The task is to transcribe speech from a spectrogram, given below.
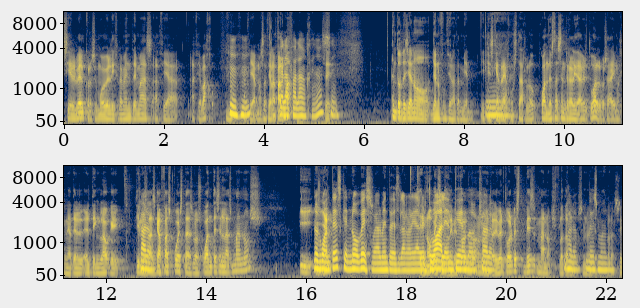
si el velcro se mueve ligeramente más hacia, hacia abajo, ¿no? Ujú. hacia, más hacia la Hacia palma, la falange, ¿no? Sí. Sí. entonces ya no, ya no funciona tan bien. Y tienes que Mm. reajustarlo cuando estás en realidad virtual. O sea, imagínate el, el tinglao que tienes Claro. las gafas puestas, los guantes en las manos y... Los y ya- guantes que no ves realmente desde la realidad que no ves virtual, en realidad virtual. entiendo, no, claro. En realidad virtual ves, ves manos flotando. Claro, simplemente, ves manos. sí.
